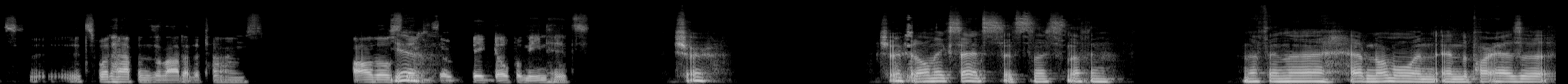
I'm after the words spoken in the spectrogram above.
it's, it's what happens a lot of the times. All those Yeah. things are big dopamine hits. Sure. Sure. It all makes sense. It's, it's nothing nothing uh, abnormal and, and the part has a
